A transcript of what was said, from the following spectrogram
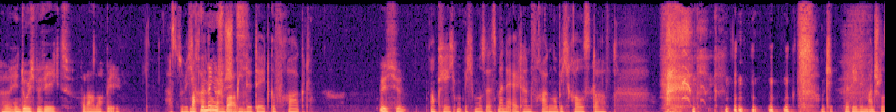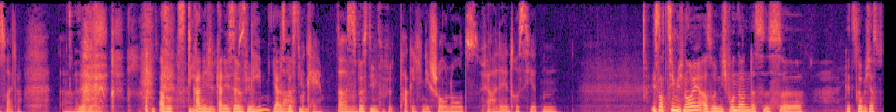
äh, hindurch bewegt von A nach B. Hast du mich Macht gerade um Spaß. Spiele-Date gefragt? Bisschen. Okay, ich, ich muss erst meine Eltern fragen, ob ich raus darf. okay, wir reden im Anschluss weiter. Sehr gerne. Also Steam? kann ich kann ich sehr empfehlen. Steam? Ja, ist bei Steam. Okay. Das ist Ähm, bei Steam zu finden. packe ich in die Show Notes für alle Interessierten. Ist noch ziemlich neu, also nicht wundern, das ist äh, jetzt glaube ich erst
